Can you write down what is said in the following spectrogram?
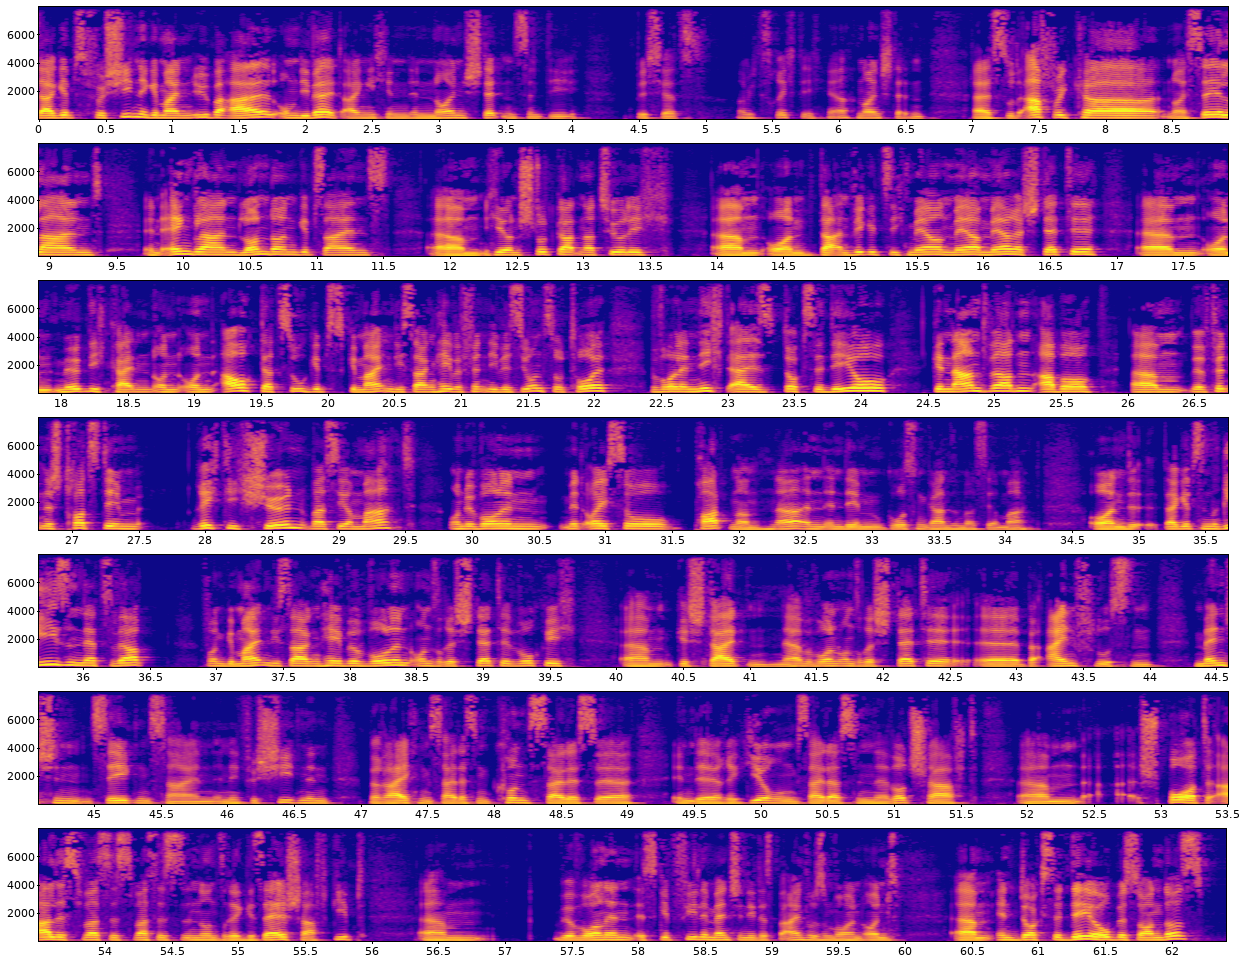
da gibt es verschiedene Gemeinden überall um die Welt eigentlich. In, in neun Städten sind die bis jetzt. Habe ich das richtig? Ja, neun Städten. Äh, Südafrika, Neuseeland, in England, London gibt es eins, ähm, hier in Stuttgart natürlich. Ähm, und da entwickelt sich mehr und mehr, mehrere Städte ähm, und Möglichkeiten. Und, und auch dazu gibt es Gemeinden, die sagen, hey, wir finden die Vision so toll, wir wollen nicht als Doxedeo genannt werden, aber ähm, wir finden es trotzdem richtig schön, was ihr macht. Und wir wollen mit euch so partnern ne, in, in dem großen Ganzen, was ihr macht. Und da gibt es ein Riesennetzwerk von Gemeinden, die sagen, hey, wir wollen unsere Städte wirklich ähm, gestalten. Ja, wir wollen unsere Städte äh, beeinflussen, Menschen Segen sein in den verschiedenen Bereichen, sei das in Kunst, sei das äh, in der Regierung, sei das in der Wirtschaft, ähm, Sport, alles, was es, was es in unserer Gesellschaft gibt. Ähm, wir wollen, es gibt viele Menschen, die das beeinflussen wollen. Und ähm, in Doxedeo besonders,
